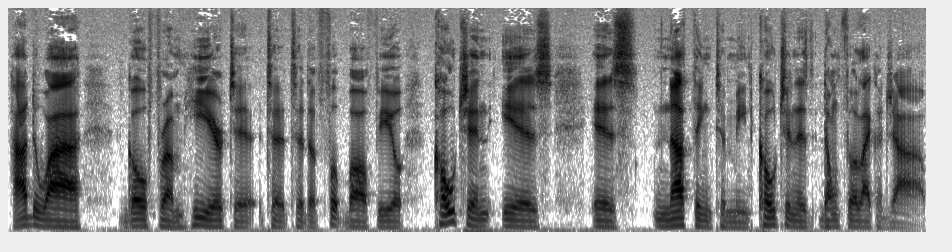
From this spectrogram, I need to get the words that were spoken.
How do I go from here to, to, to the football field? Coaching is is nothing to me. Coaching is don't feel like a job.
